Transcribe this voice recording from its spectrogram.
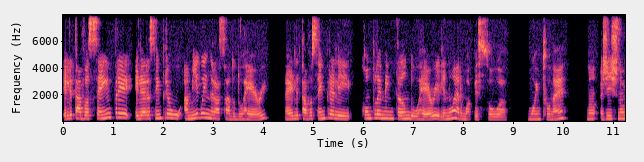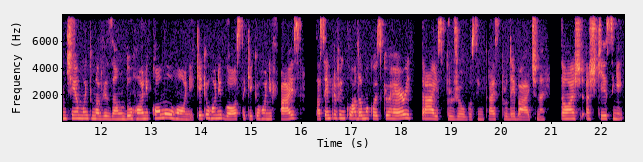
ele estava sempre, ele era sempre o amigo engraçado do Harry, né? Ele estava sempre ali complementando o Harry, ele não era uma pessoa muito, né? Não, a gente não tinha muito uma visão do Rony como o Rony, o que, que o Rony gosta, o que, que o Rony faz, tá sempre vinculado a uma coisa que o Harry traz para o jogo, assim, traz para o debate, né? Então acho, acho que assim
